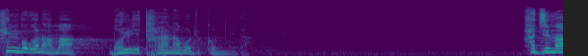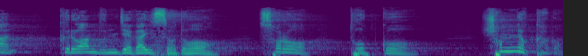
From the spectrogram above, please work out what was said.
행복은 아마 멀리 달아나 버릴 겁니다. 하지만 그러한 문제가 있어도 서로 돕고 협력하고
